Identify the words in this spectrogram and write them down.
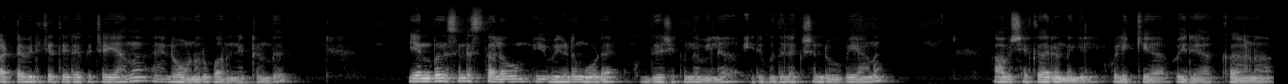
കട്ട വിരിച്ച് തരികയൊക്കെ ചെയ്യാമെന്ന് അതിന്റെ ഓണർ പറഞ്ഞിട്ടുണ്ട്. എൺപത് സെന്റ് സ്ഥലവും ഈ വീടും കൂടെ ഉദ്ദേശിക്കുന്ന വില ഇരുപത് ലക്ഷം രൂപയാണ്. ആവശ്യക്കാരുണ്ടെങ്കിൽ വിളിക്കുക വരിക കാണുക.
